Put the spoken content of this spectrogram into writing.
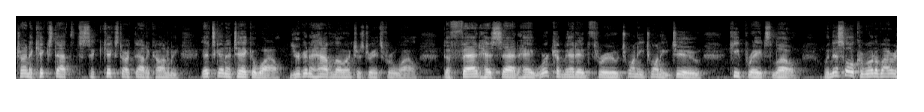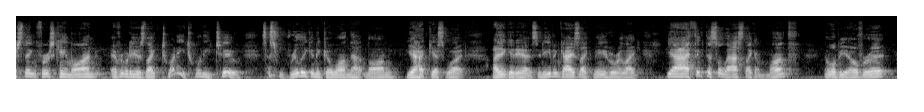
Trying to kickstart, kickstart that economy. It's going to take a while. You're going to have low interest rates for a while. The Fed has said, hey, we're committed through 2022, keep rates low. When this whole coronavirus thing first came on, everybody was like, 2022? Is this really going to go on that long? Yeah, guess what? I think it is. And even guys like me who are like, yeah, I think this will last like a month and we'll be over it.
